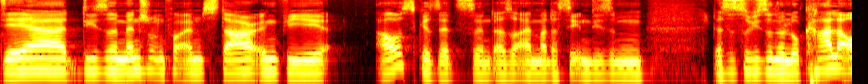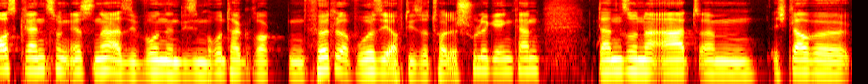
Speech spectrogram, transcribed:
der diese Menschen und vor allem Star irgendwie ausgesetzt sind. Also einmal, dass sie in diesem dass es sowieso eine lokale Ausgrenzung ist, ne? Also sie wohnen in diesem runtergerockten Viertel, obwohl sie auf diese tolle Schule gehen kann. Dann so eine Art, ähm, ich glaube,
